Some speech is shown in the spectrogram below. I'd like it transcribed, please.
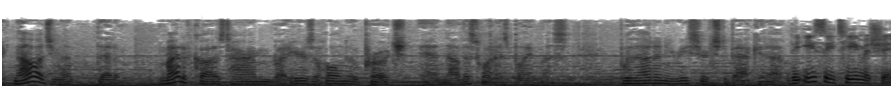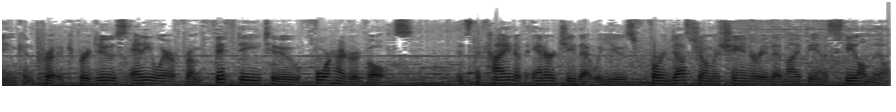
acknowledgement that it might have caused harm, but here's a whole new approach, and now this one is blameless, without any research to back it up. The ECT machine can pr- produce anywhere from 50 to 400 volts. It's the kind of energy that we use for industrial machinery that might be in a steel mill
